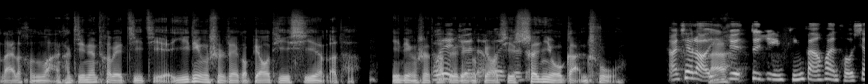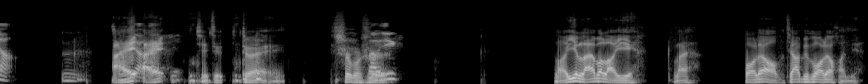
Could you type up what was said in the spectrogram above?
来的很晚。看今天特别积极，一定是这个标题吸引了他，一定是他对这个标题深有感触。而且老一最最近频繁换头像，嗯，哎哎，这这对，是不是？老一，老一来吧，老一来爆料吧，嘉宾爆料环节。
